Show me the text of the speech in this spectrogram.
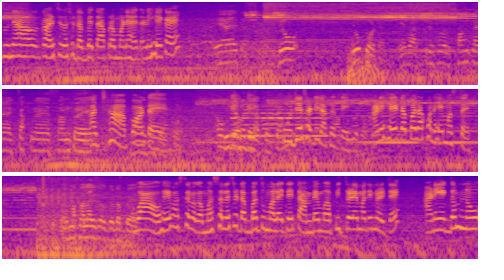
जुन्या काळचे जसे डबे त्याप्रमाणे आहेत. आणि हे काय? अच्छा पॉट आहे. Okay okay. पूजेसाठी लागतात ते आणि हे डब्बा दाखव ना हे मस्त आहे. मसाला डब्बे. वाव हे मस्त आहे बघा. मसाल्याचा डब्बा तुम्हाला इथे तांब्या म- पितळेमध्ये मिळते. आणि एकदम नऊ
